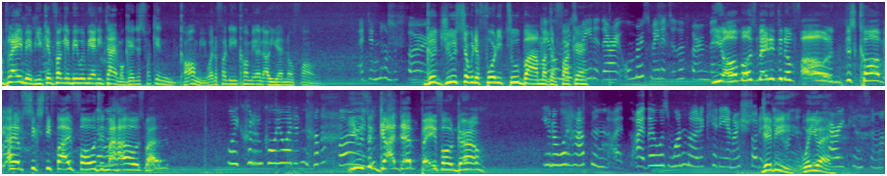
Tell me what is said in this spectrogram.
I'm playing, baby. You can fucking be with me anytime, okay? Just fucking call me. What the fuck did you call me? Oh, you had no phone. I didn't have a phone. Good juicer with a 42 bomb, motherfucker. I almost motherfucker. made it there. I almost made it to the phone. You almost made it to the phone. Just call me. I have 65 phones There in my was- house, man. Well, I couldn't call you. I didn't have a phone. Use a goddamn payphone, girl. You know what happened? I, I there was one murder kitty and I shot it JB, down. where you at? carried Kinsama.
